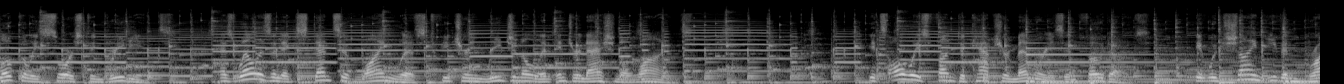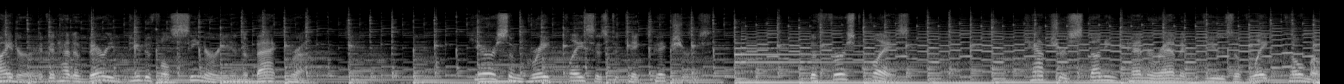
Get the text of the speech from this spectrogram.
locally sourced ingredients, as well as an extensive wine list featuring regional and international wines. It's always fun to capture memories in photos. It would shine even brighter if it had a very beautiful scenery in the background. Here are some great places to take pictures. The first place captures stunning panoramic views of Lake Como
